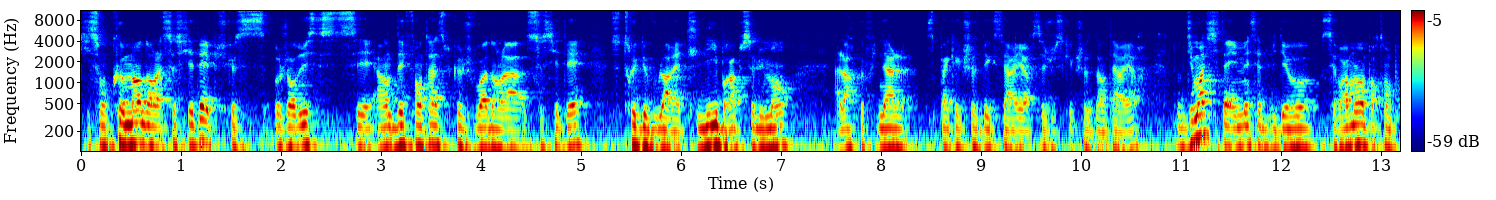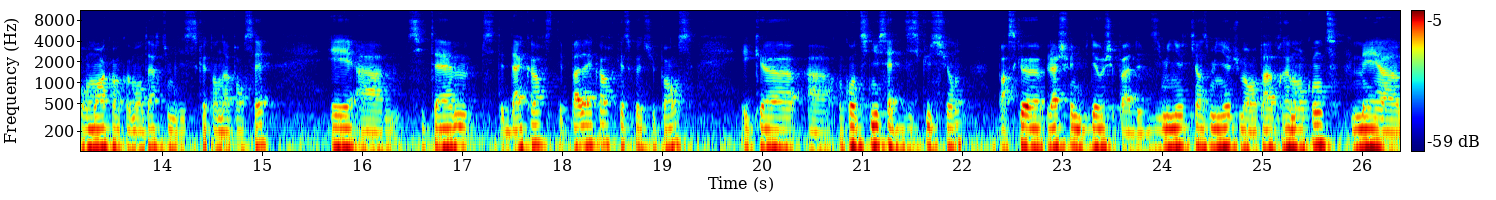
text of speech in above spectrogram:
qui sont communs dans la société, puisque aujourd'hui c'est un des fantasmes que je vois dans la société, ce truc de vouloir être libre absolument, alors qu'au final c'est pas quelque chose d'extérieur, c'est juste quelque chose d'intérieur. Donc dis-moi si tu as aimé cette vidéo, c'est vraiment important pour moi qu'en commentaire tu me dises ce que tu en as pensé. Et euh, si tu aimes, si tu es d'accord, si tu pas d'accord, qu'est-ce que tu penses? Et qu'on euh, on continue cette discussion. Parce que là, je fais une vidéo, je sais pas, de 10 minutes, 15 minutes, je me rends pas vraiment compte. Mais euh,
